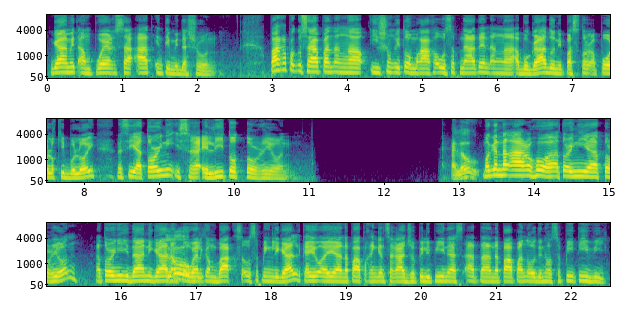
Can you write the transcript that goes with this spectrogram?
gamit ang puwersa at intimidasyon. Para pag-usapan ang ah, isyong ito, makakausap natin ang ah, abogado ni Pastor Apollo Kibuloy na si Attorney Israelito Torion. Hello. Magandang araw ho, ah, Attorney ah, Torion. Attorney Danny Galang Hello. po, welcome back sa Usaping Legal. Kayo ay ah, napapakinggan sa Radyo Pilipinas at ah, napapanood din ho sa PTV.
